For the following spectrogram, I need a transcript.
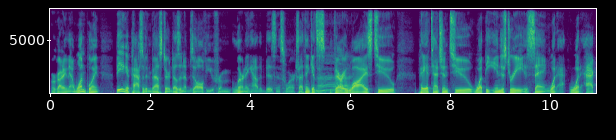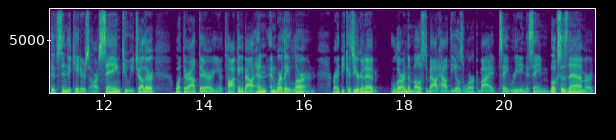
regarding that one point, being a passive investor doesn't absolve you from learning how the business works. I think it's ah. very wise to pay attention to what the industry is saying, what what active syndicators are saying to each other, what they're out there, you know, talking about and and where they learn, right? Because you're going to learn the most about how deals work by say reading the same books as them or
